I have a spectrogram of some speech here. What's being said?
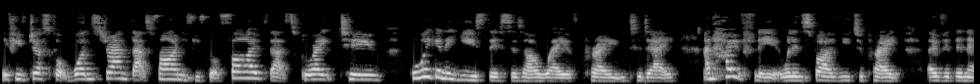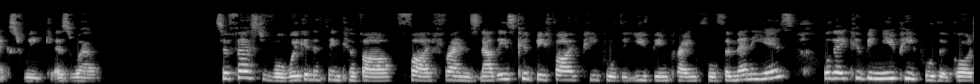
If you've just got one strand, that's fine. If you've got five, that's great too. But we're going to use this as our way of praying today. And hopefully it will inspire you to pray over the next week as well. So first of all, we're going to think of our five friends. Now these could be five people that you've been praying for for many years, or they could be new people that God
